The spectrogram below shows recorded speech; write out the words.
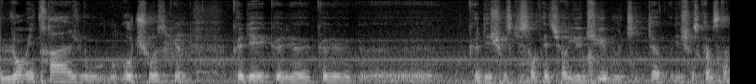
long métrage ou, autre chose que, des, choses qui sont faites sur YouTube ou TikTok ou des choses comme ça.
